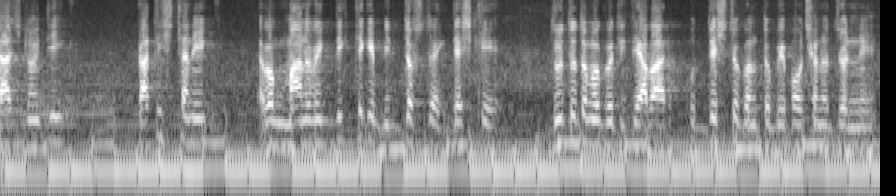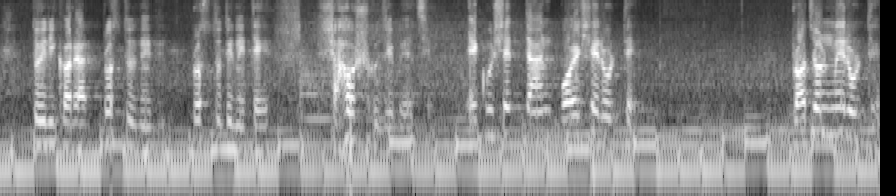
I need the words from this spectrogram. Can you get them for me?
রাজনৈতিক, প্রাতিষ্ঠানিক এবং মানবিক দিক থেকে বিধ্বস্ত এক দেশকে দ্রুততম গতিতে আবার উদ্দিষ্ট গন্তব্যে পৌঁছানোর জন্য তৈরি করার প্রস্তুতি প্রস্তুতি নিতে সাহস খুঁজে পেয়েছে। একুশের টান বয়সের ঊর্ধ্বে, প্রজন্মের ঊর্ধ্বে।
